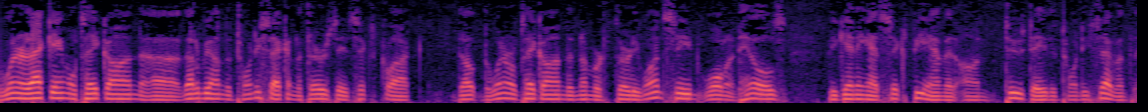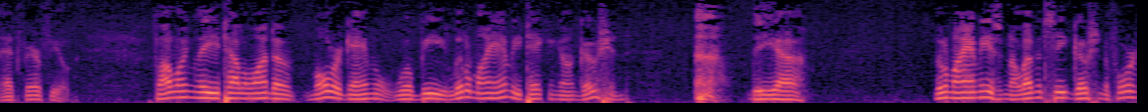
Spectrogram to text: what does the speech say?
winner of that game will take on, uh, that'll be on the 22nd, a Thursday at 6 o'clock. The, the winner will take on the number 31 seed Walnut Hills beginning at 6 p.m. On Tuesday, the 27th at Fairfield. Following the Talawanda Moeller game will be Little Miami taking on Goshen. the uh, Little Miami is an 11 seed, Goshen the 4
